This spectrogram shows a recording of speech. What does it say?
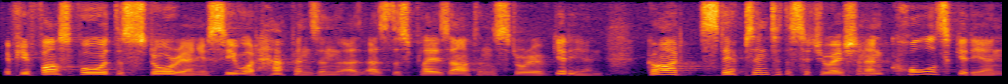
if you fast forward the story and you see what happens in, as, as, this plays out in the story of Gideon, God steps into the situation and calls Gideon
